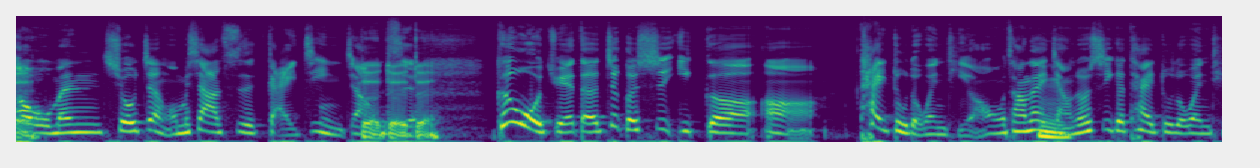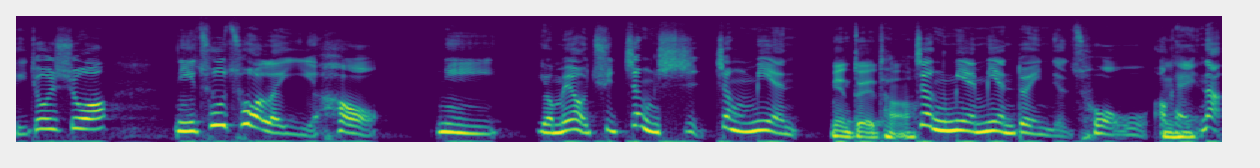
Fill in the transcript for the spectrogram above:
啊，我们修正，我们下次改进这样子。对对对。可是我觉得这个是一个呃态度的问题哦，我常在讲说是一个态度的问题，就是说你出错了以后，你有没有去正视正面？面对他，正面面对你的错误。OK，、嗯、那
